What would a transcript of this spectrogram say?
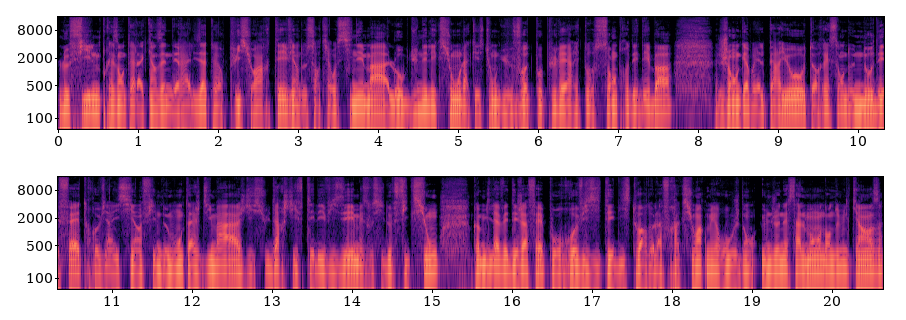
Le film, présenté à la quinzaine des réalisateurs puis sur Arte, vient de sortir au cinéma à l'aube d'une élection où la question du vote populaire est au centre des débats. Jean Gabriel Perriot, auteur récent de Nos défaites, revient ici un film de montage d'images, issu d'archives télévisées, mais aussi de fiction, comme il l'avait déjà fait pour revisiter l'histoire de la fraction armée rouge dans Une jeunesse allemande en 2015,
